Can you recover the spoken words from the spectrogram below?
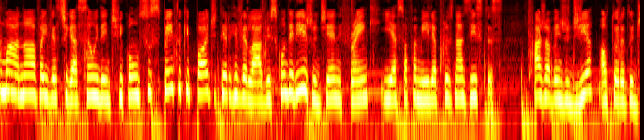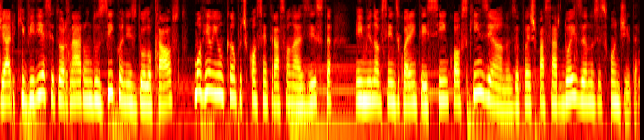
Uma nova investigação identificou um suspeito que pode ter revelado o esconderijo de Anne Frank e a sua família para os nazistas. A jovem judia, autora do diário que viria a se tornar um dos ícones do Holocausto, morreu em um campo de concentração nazista em 1945, aos 15 anos, depois de passar dois anos escondida.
